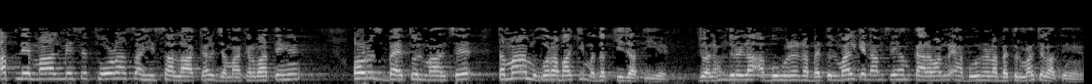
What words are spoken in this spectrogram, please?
اپنے مال میں سے تھوڑا سا حصہ لا کر جمع کرواتے ہیں اور اس بیت المال سے تمام غربا کی مدد کی جاتی ہے، جو الحمدللہ ابو حرا بیت المال کے نام سے ہم کاروان میں ابو حرا بیت المال چلاتے ہیں۔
